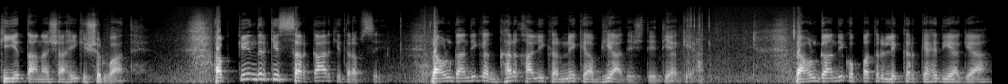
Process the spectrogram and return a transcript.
कि यह तानाशाही की शुरुआत है। अब केंद्र की सरकार की तरफ़ से राहुल गांधी का घर खाली करने का भी आदेश दे दिया गया। राहुल गांधी को पत्र लिखकर कह दिया गया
